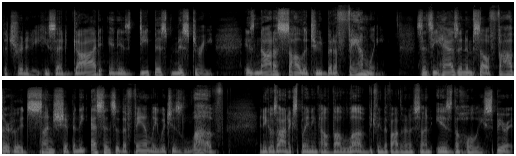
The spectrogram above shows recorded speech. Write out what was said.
the Trinity. He said, God, in his deepest mystery, is not a solitude, but a family, since he has in himself fatherhood, sonship, and the essence of the family, which is love. And he goes on explaining how the love between the Father and the Son is the Holy Spirit.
